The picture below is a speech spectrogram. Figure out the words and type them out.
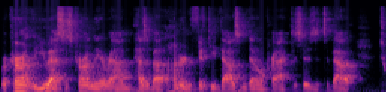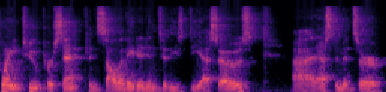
We're currently U.S. is currently around has about 150,000 dental practices. It's about 22% consolidated into these DSOs. Uh, estimates are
